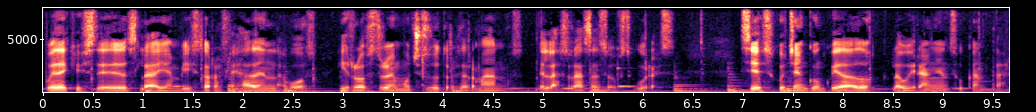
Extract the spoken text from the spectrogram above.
Puede que ustedes la hayan visto reflejada en la voz y rostro de muchos otros hermanos de las razas oscuras. Si escuchan con cuidado, la oirán en su cantar.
